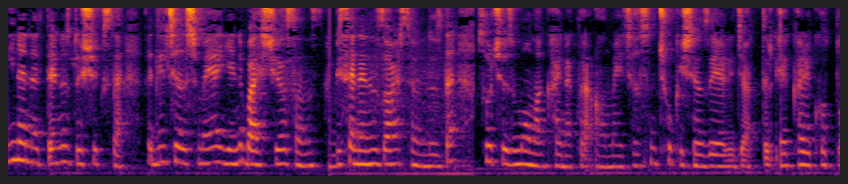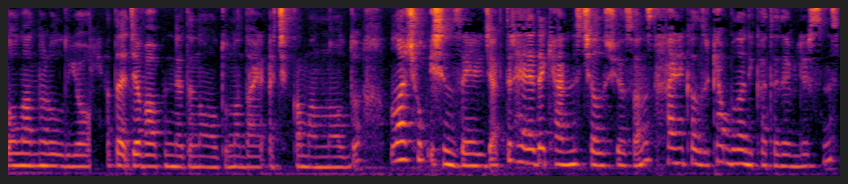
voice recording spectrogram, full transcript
Yine netleriniz düşükse ve dil çalışmaya yeni başlıyorsanız, bir seneniz varsa önünüzde soru çözümü olan kaynaklar almaya çalışın. Çok işinize yarayacaktır. E, kare kodlu olanlar oluyor ya da cevabın neden olduğuna dair açıklamanın oldu. Bunlar çok işinize yarayacaktır. Hele de kendiniz çalışıyorsanız kaynak alırken buna dikkat edebilirsiniz.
